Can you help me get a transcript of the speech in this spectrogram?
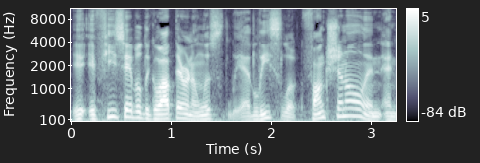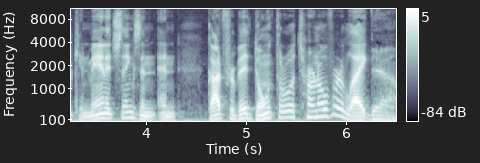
if he's able to go out there and at least, at least look functional and, and can manage things, and, and God forbid, don't throw a turnover, like yeah.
